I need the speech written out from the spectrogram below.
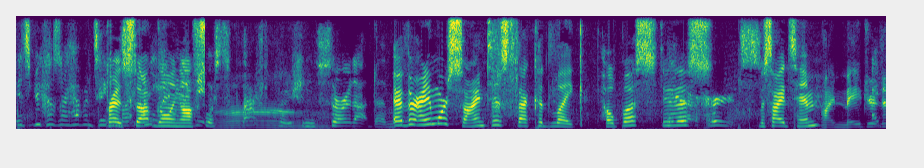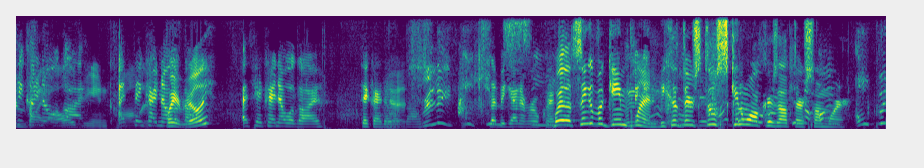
it's because I haven't taken. Prez, my stop going off. with splash potions. Sorry that then. Are there any more scientists that could like help us do this besides him? I majored in think I know a biology guy. in I college. think I know. Wait, really? I think I know a guy. I think I know Yes. a guy. Really? Let me get it real quick. Wait, let's think of a game plan because there's still skinwalkers out there somewhere. Open,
